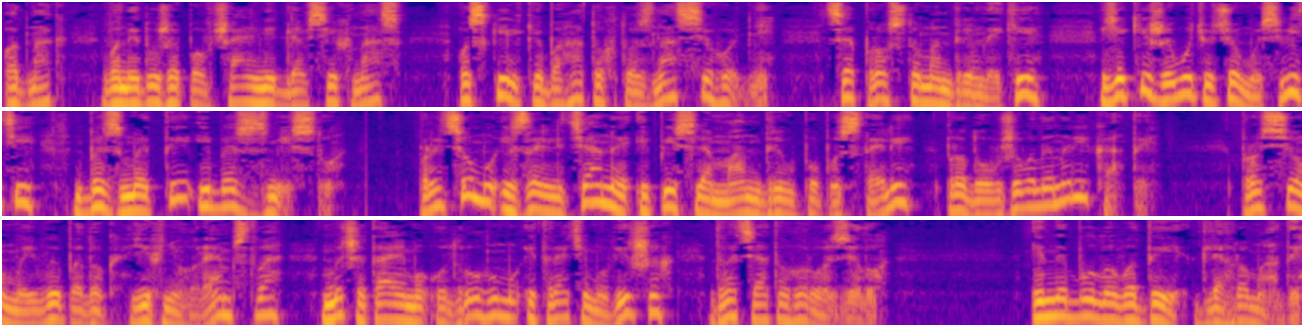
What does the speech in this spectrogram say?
однак вони дуже повчальні для всіх нас, оскільки багато хто з нас сьогодні це просто мандрівники, які живуть у цьому світі без мети і без змісту. При цьому ізраїльтяни і після мандрів по пустелі продовжували нарікати. Про сьомий випадок їхнього ремства ми читаємо у другому і третьому віршах 20-го розділу. І не було води для громади,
